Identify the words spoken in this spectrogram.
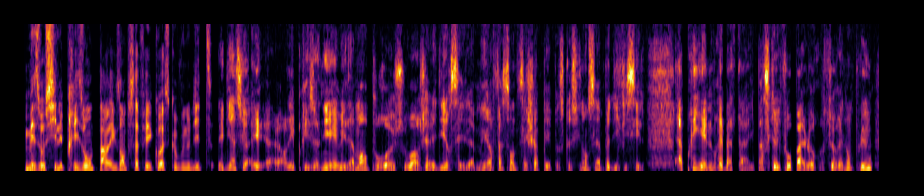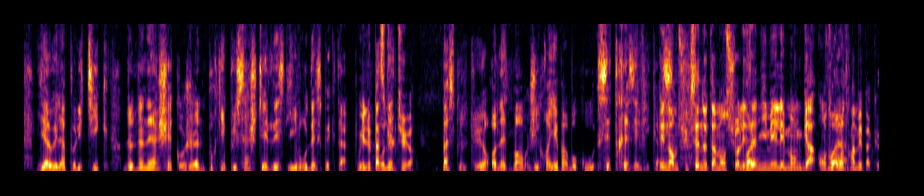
mais aussi les prisons, par exemple. Ça fait écho à ce que vous nous dites Mais bien sûr. Et alors, les prisonniers, évidemment, pour eux, souvent, j'allais dire, c'est la meilleure façon de s'échapper, parce que sinon, c'est un peu difficile. Après, il y a une vraie bataille, parce qu'il ne faut pas le retirer non plus. Il y a eu la politique de donner un chèque aux jeunes pour qu'ils puissent acheter des livres ou des spectacles. Oui, le passe culture passe culture. Honnêtement, j'y croyais pas beaucoup. C'est très efficace. Énorme succès, notamment sur les animés, les mangas, entre autres, hein, mais pas que.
